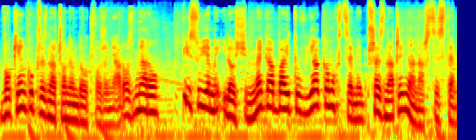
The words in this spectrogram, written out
W okienku przeznaczonym do utworzenia rozmiaru wpisujemy ilość megabajtów, jaką chcemy przeznaczyć na nasz system.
